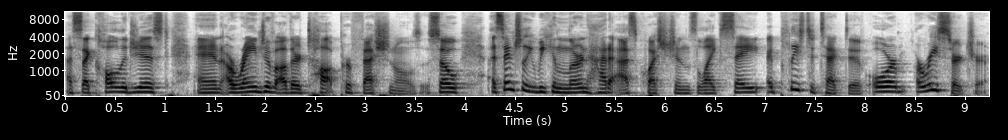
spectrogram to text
a psychologist, and a range of other top professionals. So essentially, we can learn how to ask questions like, say, a police detective or a researcher.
